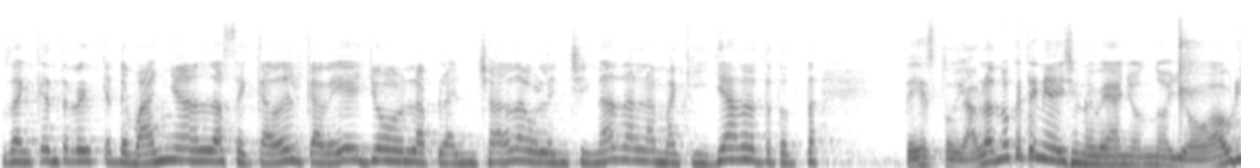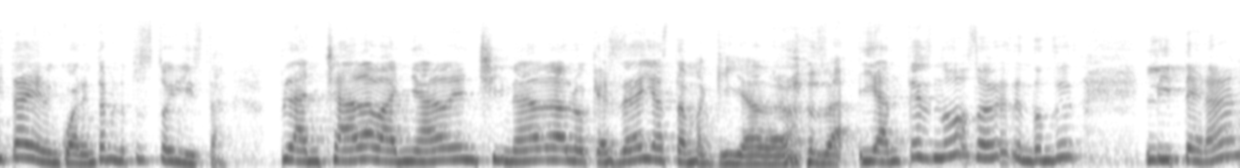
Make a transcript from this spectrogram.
O sea, en que entre que te bañas, la secada del cabello, la planchada o la enchinada, la maquillada, ta, ta, ta. Te estoy hablando que tenía 19 años, no yo. Ahorita en 40 minutos estoy lista. Planchada, bañada, enchinada, lo que sea y hasta maquillada. O sea, y antes no, ¿sabes? Entonces, literal,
